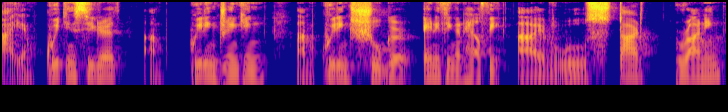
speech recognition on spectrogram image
I am quitting cigarette. I'm quitting drinking. I'm quitting sugar, anything unhealthy. I will start running.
